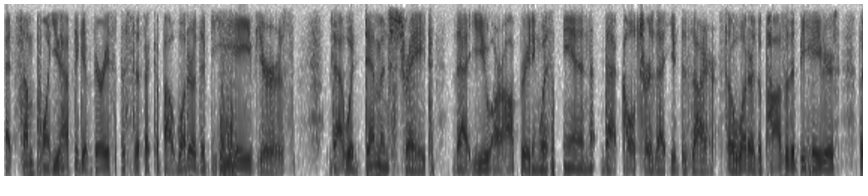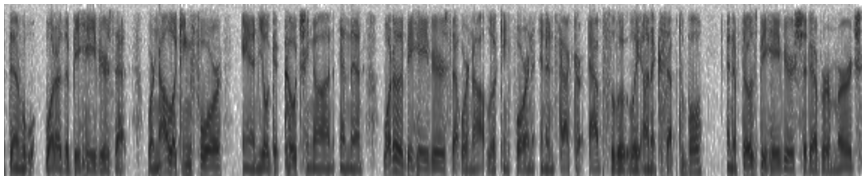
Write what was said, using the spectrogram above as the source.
at some point you have to get very specific about what are the behaviors that would demonstrate that you are operating within that culture that you desire. So what are the positive behaviors, but then what are the behaviors that we're not looking for and you'll get coaching on and then what are the behaviors that we're not looking for and, and in fact are absolutely unacceptable and if those behaviors should ever emerge,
